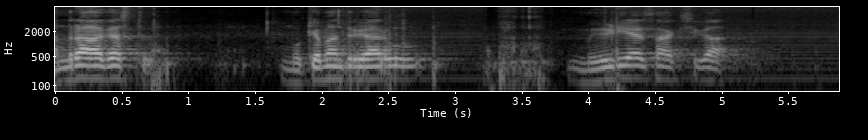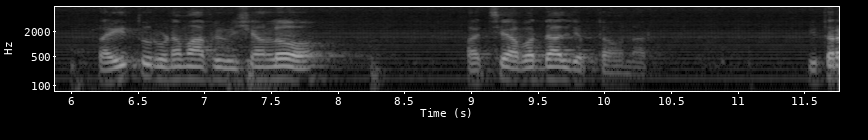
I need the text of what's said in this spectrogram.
పంద్రా ఆగస్టు ముఖ్యమంత్రి గారు మీడియా సాక్షిగా రైతు రుణమాఫీ విషయంలో పచ్చి అబద్ధాలు చెప్తా ఉన్నారు. ఇతర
